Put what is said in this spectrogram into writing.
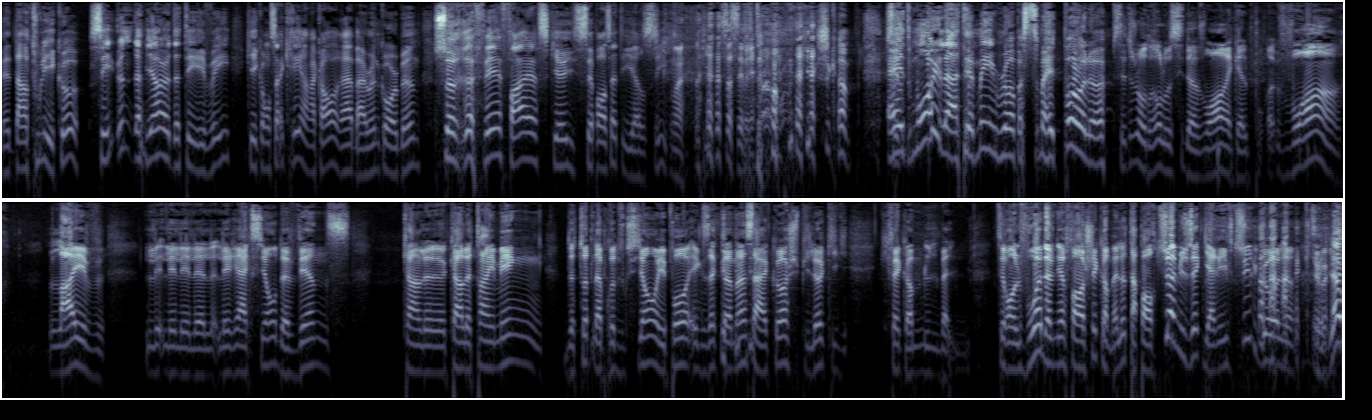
Mais dans tous les cas, c'est une demi-heure de TV qui est consacrée encore à Baron Corbin, se refait faire ce qui s'est passé à TLC. Ouais, ça c'est vrai. Donc, je suis comme, aide-moi là à t'aimer, Raw, parce que tu m'aides pas, là. C'est toujours drôle aussi de voir à quel po- voir live les, les, les, les, les réactions de Vince quand le quand le timing de toute la production est pas exactement sa coche puis là qui qui fait comme ben, tu sais, on le voit devenir fâché comme là t'apportes-tu la musique? Y arrive-tu le gars là? C'est là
